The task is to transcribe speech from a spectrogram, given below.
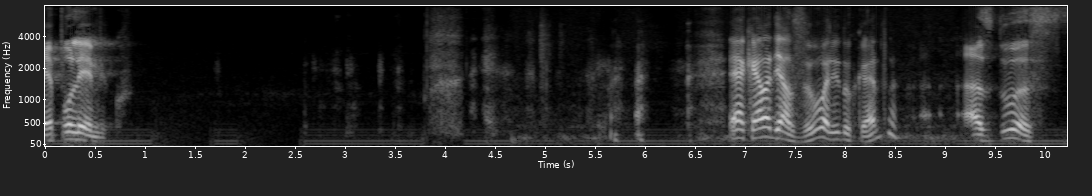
É polêmico. É aquela de azul ali do canto? As duas.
